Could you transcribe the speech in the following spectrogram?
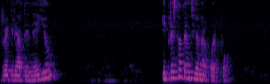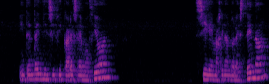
Recréate en ello y presta atención al cuerpo. Intenta intensificar esa emoción. Sigue imaginando la escena.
